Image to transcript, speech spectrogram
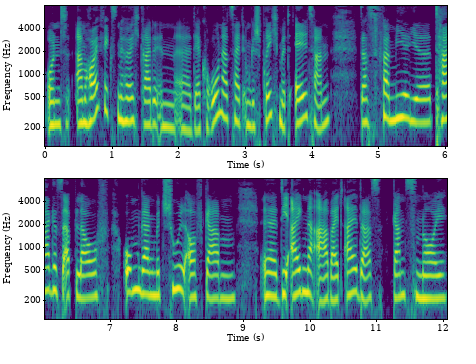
Und am häufigsten höre ich gerade in äh, der Corona-Zeit im Gespräch mit Eltern, dass Familie, Tagesablauf, Umgang mit Schulaufgaben, äh, die eigene Arbeit, all das ganz neu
